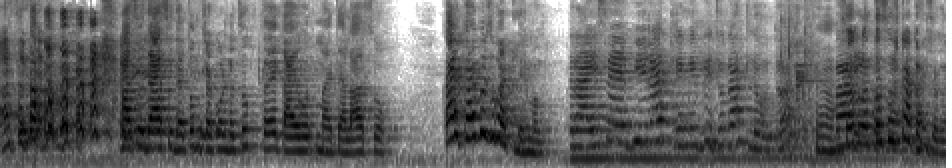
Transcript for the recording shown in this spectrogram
असं झालं. असू द्या असू द्या तुमच्याकडं चुकतंय काय होत नाही त्याला असो काय काय भिजू वाटलंय मग तर आई साहेब ही रात्री मी भिजू घातलं होतं हं, बारीक सगळं तसंच होतं. टाकायचं का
